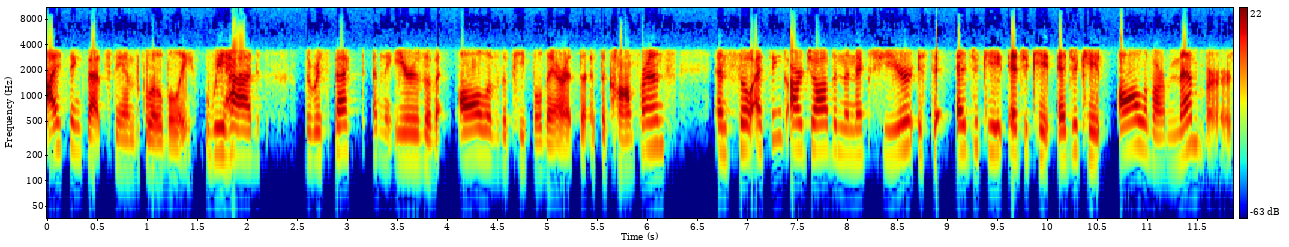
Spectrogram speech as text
I think that stands globally. We had the respect and the ears of all of the people there at the, at the conference. And so I think our job in the next year is to educate, educate, educate all of our members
